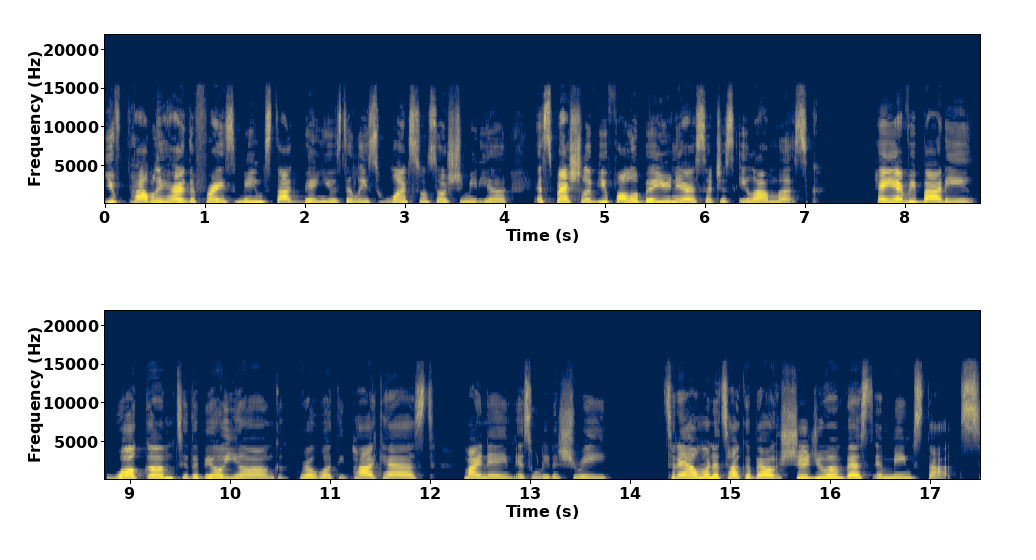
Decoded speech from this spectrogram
You've probably heard the phrase meme stock being used at least once on social media, especially if you follow billionaires such as Elon Musk. Hey, everybody, welcome to the Bill Young, Grow Wealthy podcast. My name is Walida Cherie. Today, I want to talk about should you invest in meme stocks?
